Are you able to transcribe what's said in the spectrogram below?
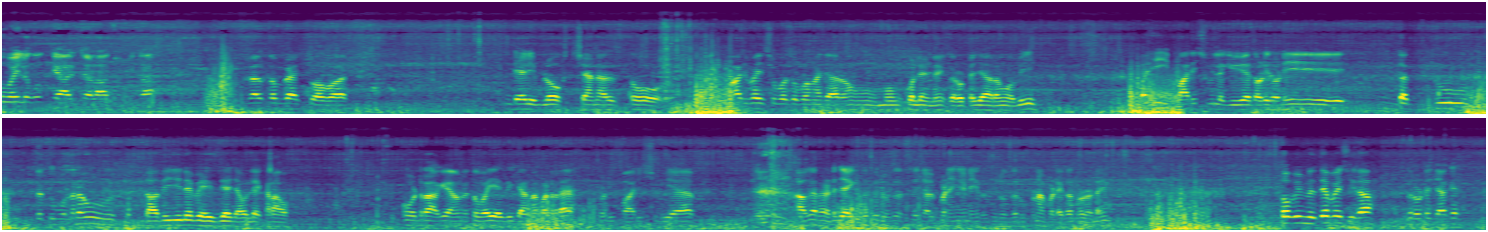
तो भाई लोगों, क्या हाल चाल आप का? Welcome back to our daily blog channel तो आज भाई सुबह सुबह मैं जा रहा हूँ मूंग को लेने, करोटे जा रहा हूँ अभी। भाई बारिश भी लगी हुई है थोड़ी थोड़ी। दद्दू दद्दू बोल रहा हूँ दादी जी ने भेज दिया, जाओ लेकर आओ। ऑर्डर आ गया हमें तो भाई, अभी जाना पड़ रहा है। थोड़ी बारिश भी है। अगर हट जाएगी तो फिर उधर से चल पड़ेंगे, नहीं तो फिर उधर रुकना पड़ेगा थोड़ा टाइम तो अभी मिलते हैं भाई सीधा, करोटे जाके हेलो भाई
